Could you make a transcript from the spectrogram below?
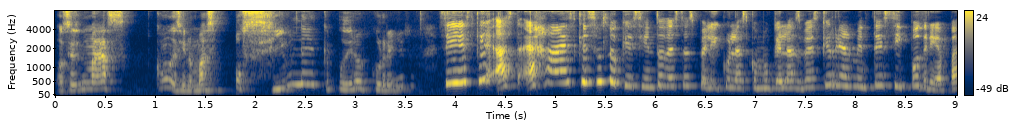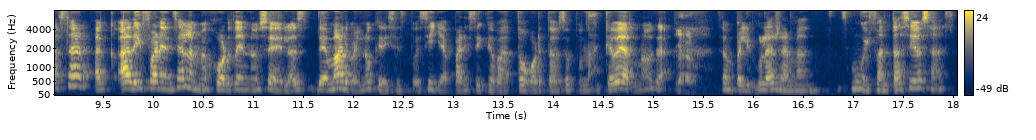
o sea, es más, ¿cómo decirlo? Más posible que pudiera ocurrir. Sí, es que hasta, ajá, es que eso es lo que siento de estas películas, como que las ves que realmente sí podría pasar, a, a diferencia a lo mejor de, no sé, las de Marvel, ¿no? Que dices, pues sí, ya parece que va todo, todo eso, pues nada que ver, ¿no? O sea, Claro. son películas realmente muy fantasiosas.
